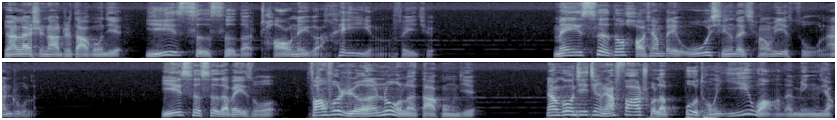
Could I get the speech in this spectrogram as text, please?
原来是那只大公鸡一次次的朝那个黑影飞去。每次都好像被无形的墙壁阻拦住了，一次次的被阻，仿佛惹怒了大公鸡。那公鸡竟然发出了不同以往的鸣叫，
